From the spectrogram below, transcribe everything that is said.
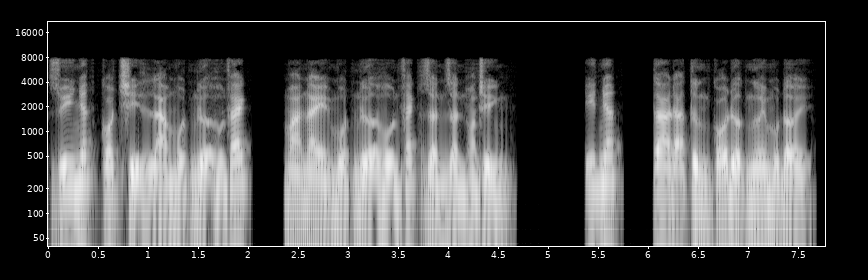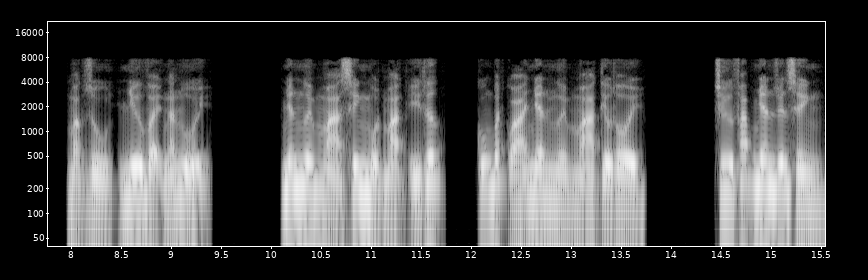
duy nhất có chỉ là một nửa hồn phách, mà này một nửa hồn phách dần dần hoàn chỉnh. Ít nhất, ta đã từng có được ngươi một đời, mặc dù như vậy ngắn ngủi. Nhân ngươi mà sinh một mặt ý thức, cũng bất quá nhân ngươi mà tiêu thôi. Chư pháp nhân duyên sinh,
